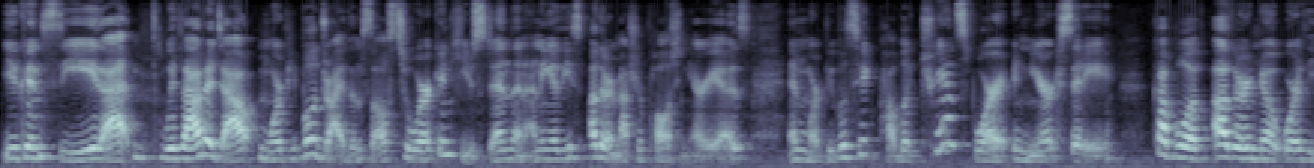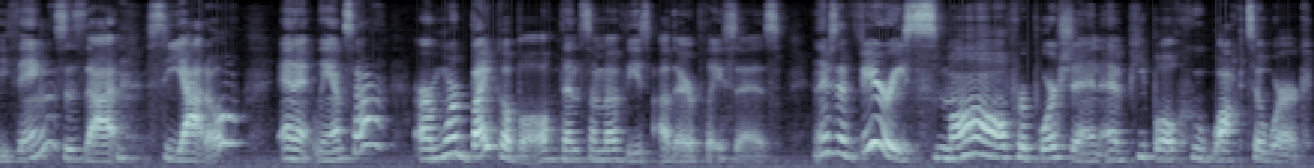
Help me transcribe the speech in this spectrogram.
You can see that without a doubt, more people drive themselves to work in Houston than any of these other metropolitan areas, and more people take public transport in New York City. A couple of other noteworthy things is that Seattle and Atlanta are more bikeable than some of these other places. And there's a very small proportion of people who walk to work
